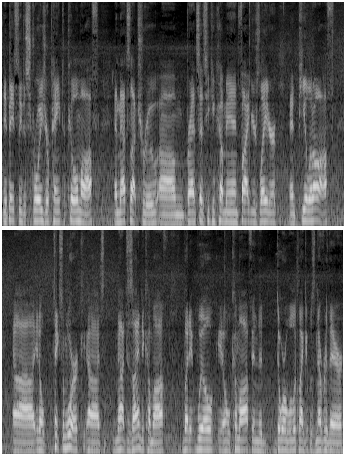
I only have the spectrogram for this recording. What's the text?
it basically destroys your paint to peel them off, and that's not true. Um, Brad says he can come in five years later and peel it off. Uh, it'll take some work. Uh, it's not designed to come off, but it will. It will come off, and the door will look like it was never there.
